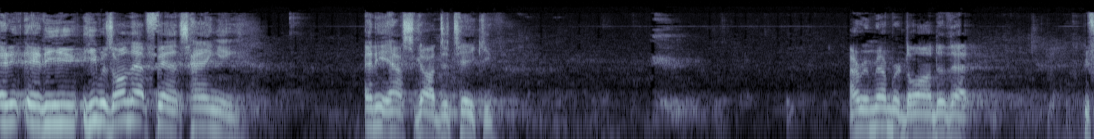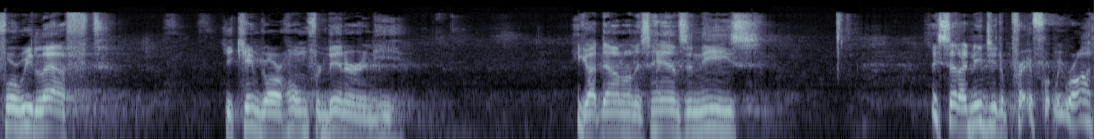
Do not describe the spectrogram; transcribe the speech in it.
And, and he, he was on that fence hanging, and he asked God to take him. I remember, Delonda, that before we left, he came to our home for dinner and he, he got down on his hands and knees. He said, I need you to pray for me, Ron.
